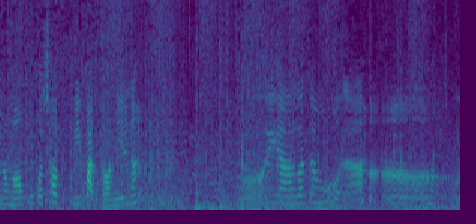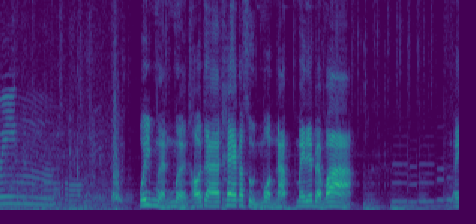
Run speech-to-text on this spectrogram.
เราเมากูก็ชอบวิบัติตอนนี้ด้วยนะโอ้ยยาก็จะหมดอะวิ่งอุ้ยเหมือนเหมือนเขาจะแค่กระสุนหมดนะไม่ได้แบบว่า ไม่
